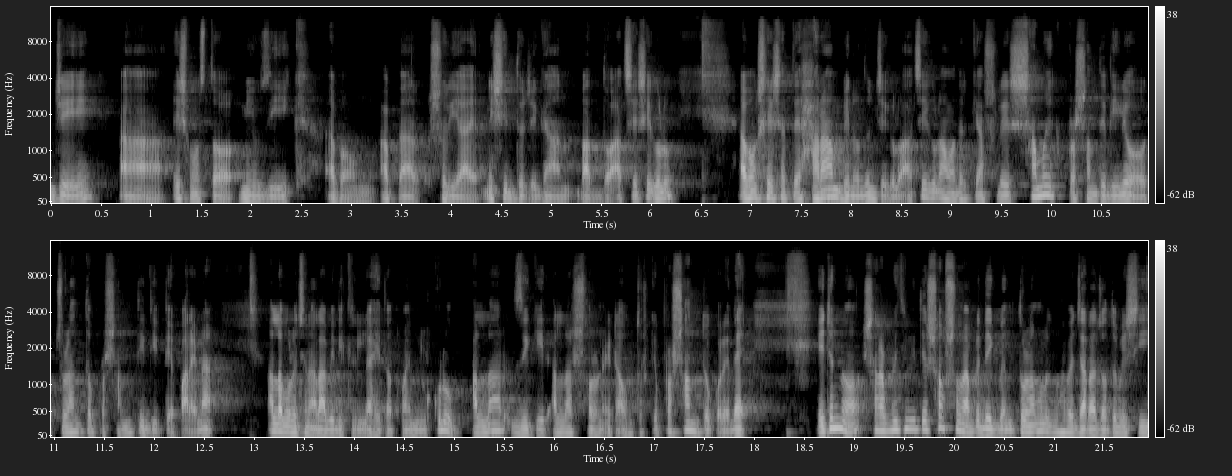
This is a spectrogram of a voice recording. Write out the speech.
যে এই সমস্ত মিউজিক এবং আপনার শরিয়ায় নিষিদ্ধ যে গান, বাদ্য আছে সেগুলো এবং সেই সাথে হারাম বিনোদন যেগুলো আছে, এগুলো আমাদেরকে আসলে সাময়িক প্রশান্তি দিলেও চূড়ান্ত প্রশান্তি দিতে পারে না। আল্লাহ বলেছেন আল্লাহ বিদিক্রিল্লাহি তৎমাইনুল কুলুব। আল্লাহর জিকির, আল্লাহর স্মরণ এটা অন্তরকে প্রশান্ত করে দেয়। এই জন্য সারা পৃথিবীতে সবসময় আপনি দেখবেন, তুলনামূলকভাবে যারা যত বেশি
